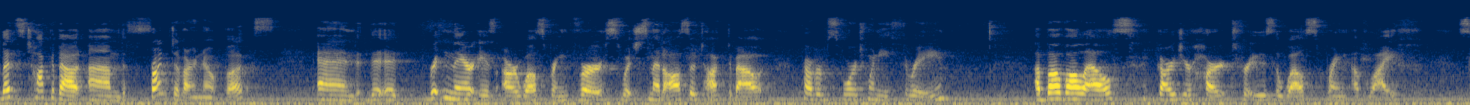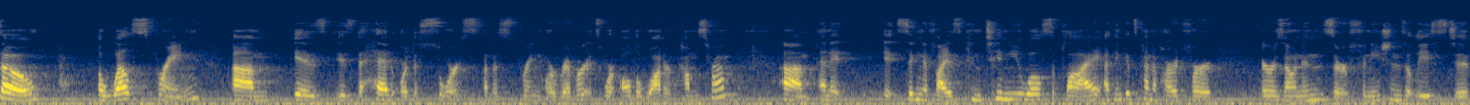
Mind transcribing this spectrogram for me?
let's talk about um, the front of our notebooks. And the, it, written there is our wellspring verse, which Smed also talked about, Proverbs 4:23. Above all else, guard your heart, for it is the wellspring of life. So, a wellspring um, is is the head or the source of a spring or river. It's where all the water comes from, um, and it it signifies continual supply. I think it's kind of hard for Arizonans or Phoenicians at least to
